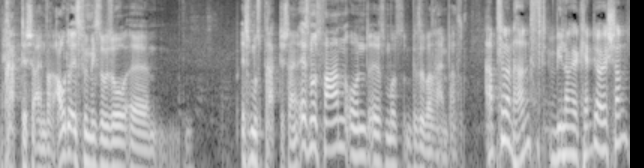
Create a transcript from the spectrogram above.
Praktisch einfach. Auto ist für mich sowieso, ähm, es muss praktisch sein. Es muss fahren und es muss ein bisschen was reinpassen. Apfel und Hanf, wie lange kennt ihr euch schon?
